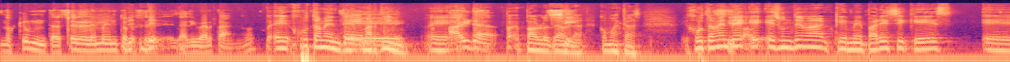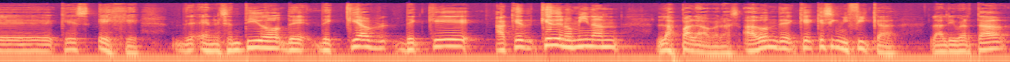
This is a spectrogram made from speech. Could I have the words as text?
nos queda un tercer elemento que es la libertad, ¿no? Eh, justamente, Martín, eh, Pablo te habla, ¿cómo estás? Justamente es un tema que me parece que es eh, que es eje, en el sentido de, de qué de qué a qué, qué denominan las palabras, a dónde, qué, qué significa la libertad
